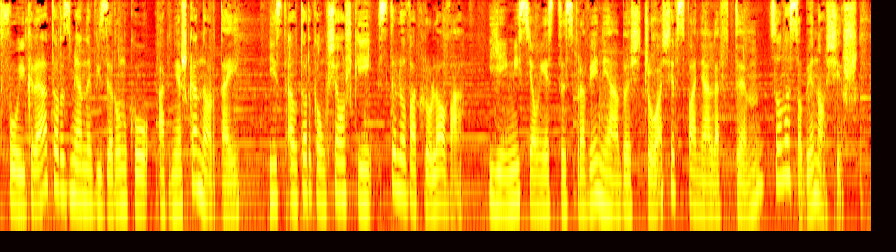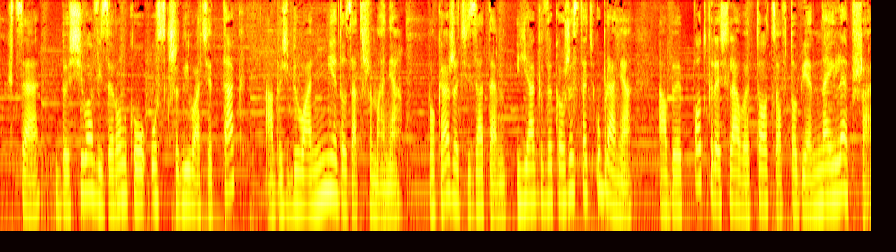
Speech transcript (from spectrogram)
Twój kreator zmiany wizerunku, Agnieszka Nortej, jest autorką książki Stylowa Królowa. Jej misją jest sprawienie, abyś czuła się wspaniale w tym, co na sobie nosisz. Chcę, by siła wizerunku uskrzydliła cię tak, abyś była nie do zatrzymania. Pokażę Ci zatem, jak wykorzystać ubrania, aby podkreślały to, co w Tobie najlepsze.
